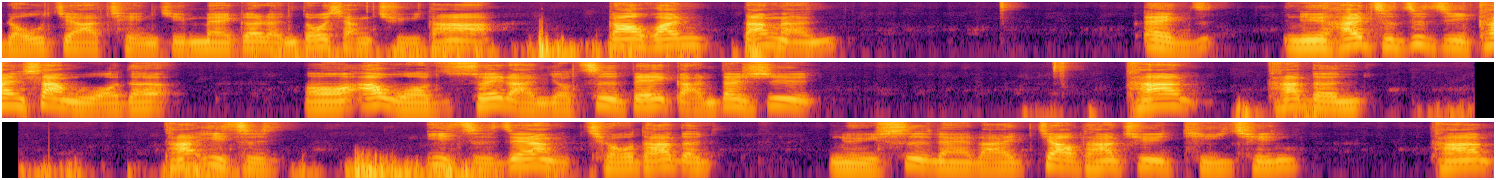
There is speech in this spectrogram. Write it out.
楼家千金，每个人都想娶她。高欢当然，哎，女孩子自己看上我的，哦啊，我虽然有自卑感，但是，他他的他一直一直这样求他的女士呢，来叫他去提亲，他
